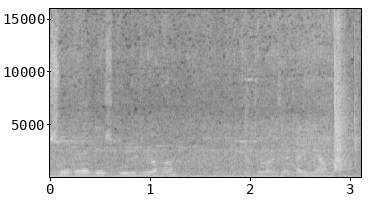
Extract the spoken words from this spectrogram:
છોકરો તો સ્કૂલ ગયો, હા. ચલો જતા આપણે.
